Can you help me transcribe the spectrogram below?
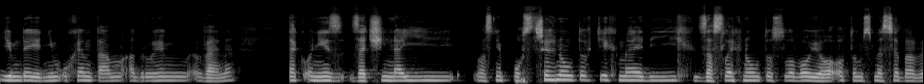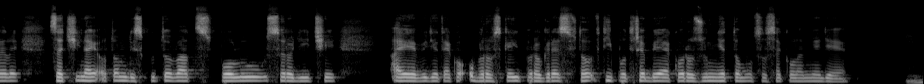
jim jde jedním uchem tam a druhým ven, tak oni začínají vlastně postřehnout to v těch médiích, zaslechnout to slovo, jo, o tom jsme se bavili, začínají o tom diskutovat spolu s rodiči a je vidět jako obrovský progres v, té potřebě jako rozumět tomu, co se kolem mě děje. Hmm.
